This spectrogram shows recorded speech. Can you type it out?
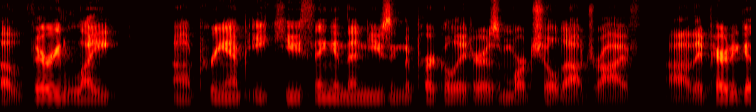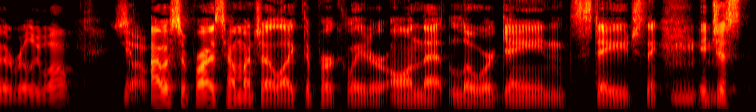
a very light uh, preamp EQ thing, and then using the percolator as a more chilled out drive. Uh, they pair together really well. So Yeah, I was surprised how much I like the percolator on that lower gain stage thing. It Mhm. just,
